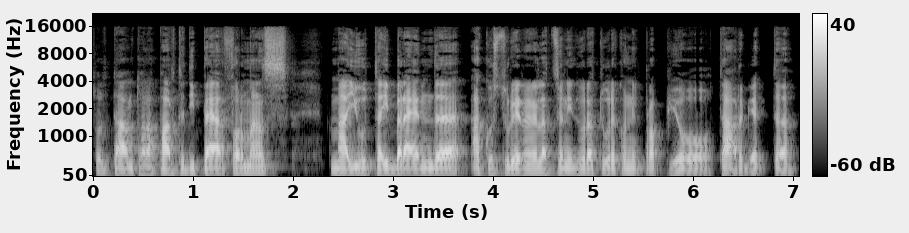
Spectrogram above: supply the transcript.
soltanto alla parte di performance, ma aiuta i brand a costruire relazioni durature con il proprio target,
